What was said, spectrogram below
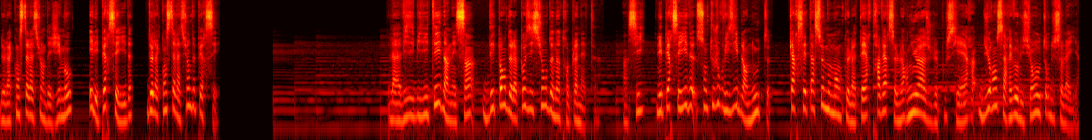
de la constellation des Gémeaux et les Perséides de la constellation de Persée. La visibilité d'un essaim dépend de la position de notre planète. Ainsi, les Perséides sont toujours visibles en août, car c'est à ce moment que la Terre traverse leur nuage de poussière durant sa révolution autour du Soleil.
